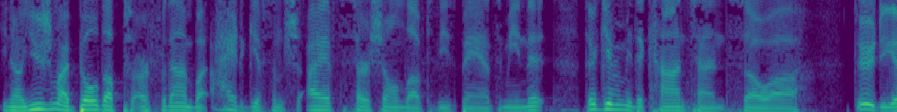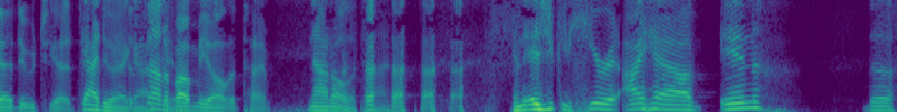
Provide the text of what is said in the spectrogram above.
you know, usually my build ups are for them, but I had to give some. Sh- I have to start showing love to these bands. I mean, they, they're giving me the content, so uh, Dude, you gotta do what you gotta do. Gotta do what I It's gotta not do. about me all the time. not all the time. and as you can hear it, I have in the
